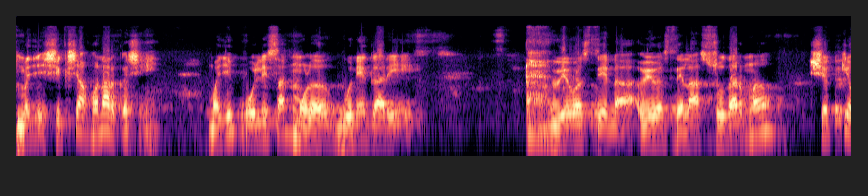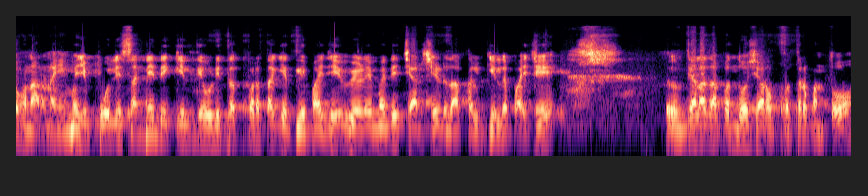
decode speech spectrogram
म्हणजे शिक्षा होणार कशी? म्हणजे पोलिसांमुळं गुन्हेगारी व्यवस्थेला व्यवस्थेला सुधारणं शक्य होणार नाही. म्हणजे पोलिसांनी देखील तेवढी तत्परता घेतली पाहिजे वेळेमध्ये चार्जशीट दाखल केलं पाहिजे. त्यालाच आपण दोषारोप पत्र म्हणतो.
